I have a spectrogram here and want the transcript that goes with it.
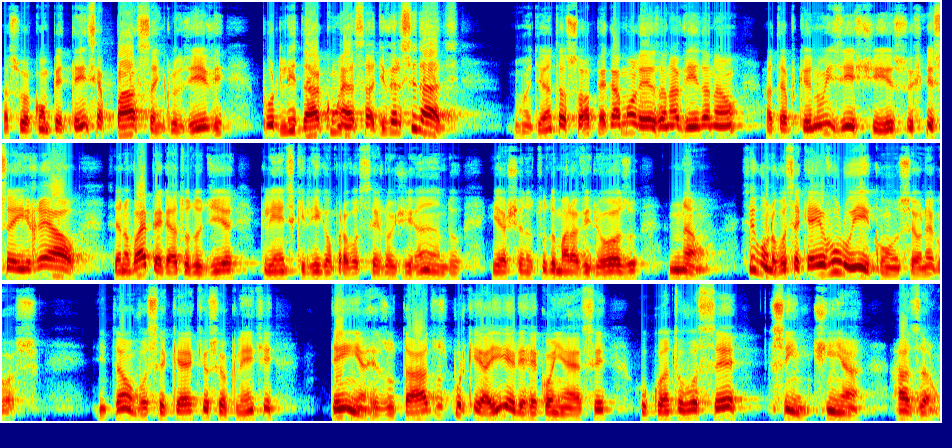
A sua competência passa, inclusive, por lidar com essa adversidade. Não adianta só pegar moleza na vida, não, até porque não existe isso, isso é irreal. Você não vai pegar todo dia clientes que ligam para você elogiando e achando tudo maravilhoso. Não. Segundo, você quer evoluir com o seu negócio. Então, você quer que o seu cliente tenha resultados, porque aí ele reconhece o quanto você, sim, tinha razão.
